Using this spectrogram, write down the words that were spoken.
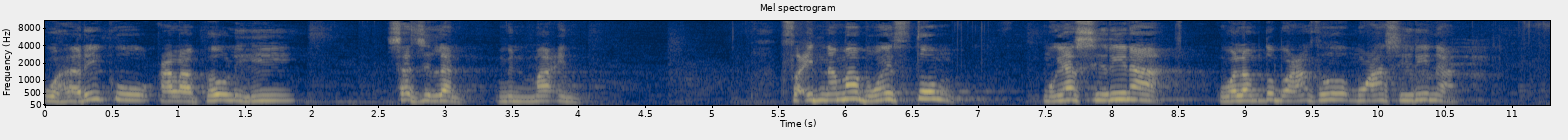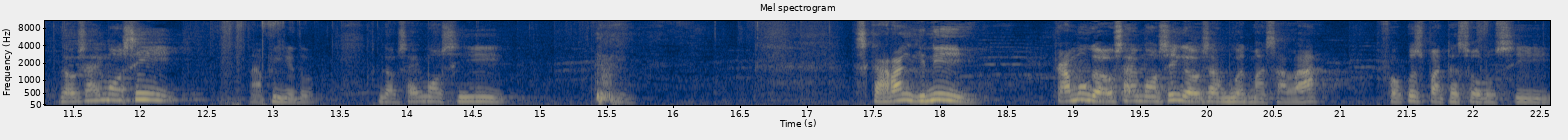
wahariku ala baulihi sajlan min ma'in. Fa innama bu'ithtum muyassirina walam tub'athu mu'asirina nggak usah emosi. Nabi gitu. Nggak usah emosi sekarang gini kamu nggak usah emosi nggak usah buat masalah. Fokus pada solusi.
